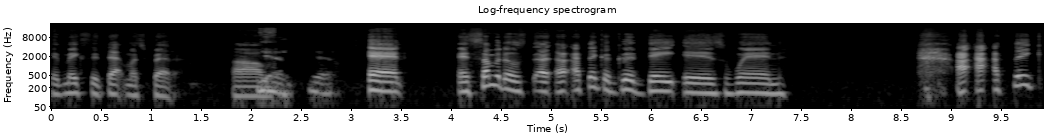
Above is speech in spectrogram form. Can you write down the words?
It makes it that much better. Um, yeah, yeah. And and some of those, I, I think a good date is when I, I think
